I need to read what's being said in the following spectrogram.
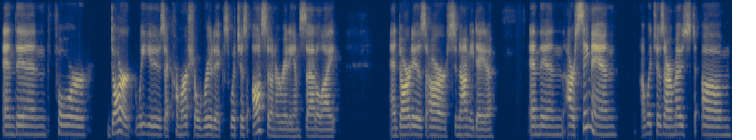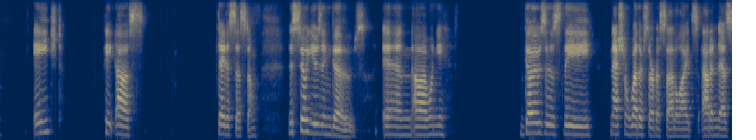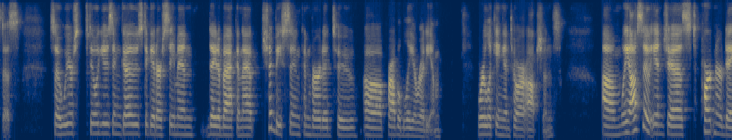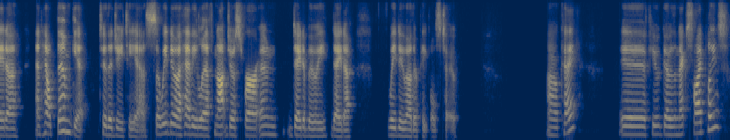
and then for DART, we use a commercial RUDICS, which is also an Iridium satellite. And DART is our tsunami data. And then our uh, which is our most um, aged uh, data system, is still using GOES. And uh, when you GOES is the National Weather Service satellites out of NESDIS. So we're still using GOES to get our C-MAN data back, and that should be soon converted to uh, probably Iridium. We're looking into our options. Um, we also ingest partner data and help them get to the GTS. So we do a heavy lift, not just for our own data buoy data, we do other people's too. Okay, if you go to the next slide, please.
